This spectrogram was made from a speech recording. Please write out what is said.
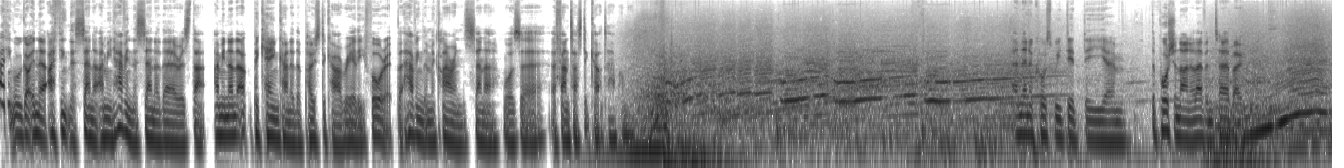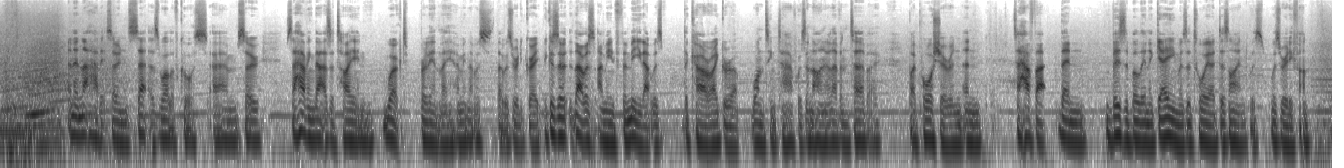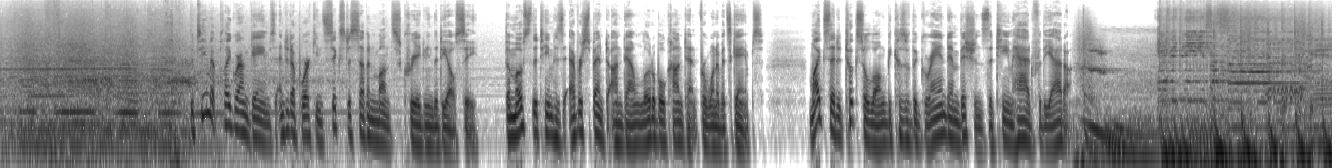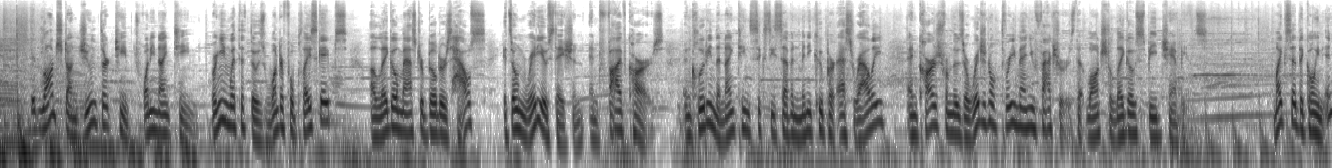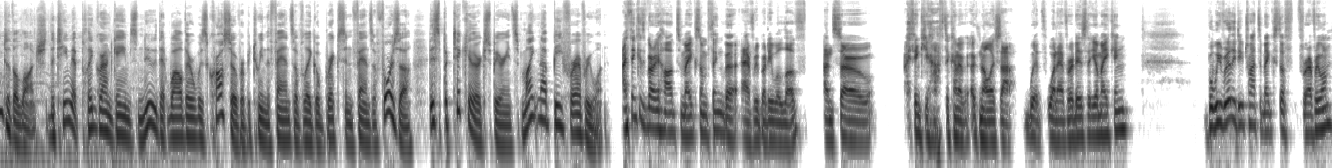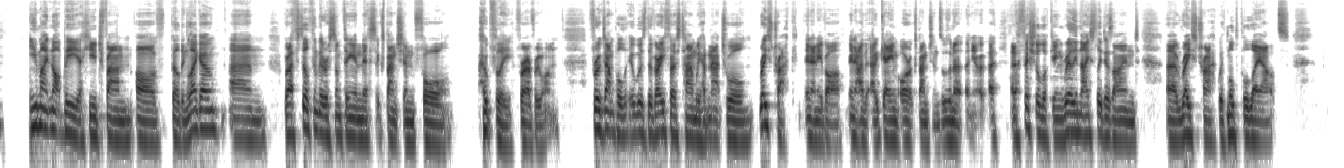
I think we got in there. I think the Senna, I mean, having the Senna there as that, I mean, and that became kind of the poster car really for it. But having the McLaren Senna was a, a fantastic car to have on there. and then of course we did the um, the Porsche 911 Turbo, and then that had its own set as well, of course. Um, so so having that as a tie-in worked brilliantly. I mean, that was that was really great because uh, that was, I mean, for me, that was the car I grew up wanting to have was a 911 Turbo by Porsche, and and to have that then visible in a game as a toy I designed was was really fun. The team at Playground Games ended up working six to seven months creating the DLC, the most the team has ever spent on downloadable content for one of its games. Mike said it took so long because of the grand ambitions the team had for the add on. It launched on June 13, 2019, bringing with it those wonderful playscapes, a Lego Master Builder's house, its own radio station, and five cars, including the 1967 Mini Cooper S Rally and cars from those original three manufacturers that launched Lego Speed Champions. Mike said that going into the launch, the team at Playground Games knew that while there was crossover between the fans of Lego Bricks and fans of Forza, this particular experience might not be for everyone. I think it's very hard to make something that everybody will love. And so I think you have to kind of acknowledge that with whatever it is that you're making. But we really do try to make stuff for everyone. You might not be a huge fan of building Lego, um, but I still think there is something in this expansion for hopefully for everyone. For example, it was the very first time we had an actual racetrack in any of our in either a game or expansions. It was an, a, you know, a, an official looking, really nicely designed uh, racetrack with multiple layouts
